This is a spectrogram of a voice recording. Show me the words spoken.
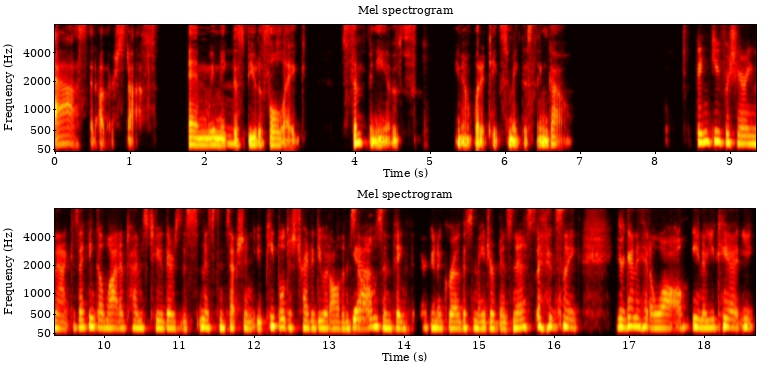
ass at other stuff and we make mm. this beautiful like symphony of you know what it takes to make this thing go Thank you for sharing that because I think a lot of times too there's this misconception people just try to do it all themselves yeah. and think that they're going to grow this major business and it's like you're going to hit a wall. You know, you can't you,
